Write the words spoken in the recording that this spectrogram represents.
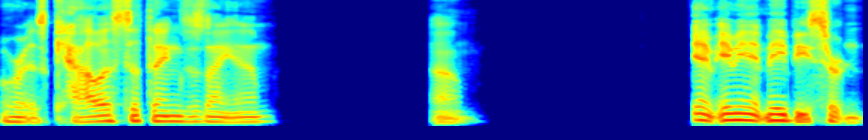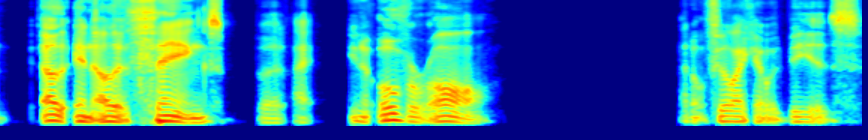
or as callous to things as I am. Um, I mean, it may be certain in other things, but I, you know, overall, I don't feel like I would be as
